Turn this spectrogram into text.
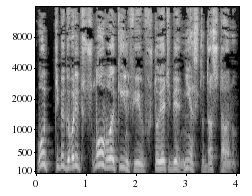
Вот тебе говорит слово, Акинфеев, что я тебе место достану.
